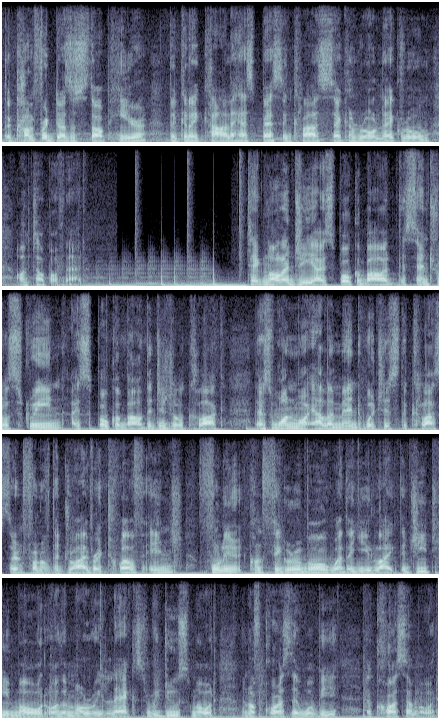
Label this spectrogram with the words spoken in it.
The comfort doesn't stop here. The Grecale has best-in-class second row legroom on top of that. Technology, I spoke about the central screen, I spoke about the digital clock. There's one more element, which is the cluster in front of the driver, 12 inch, fully configurable, whether you like the GT mode or the more relaxed, reduced mode, and of course there will be a Corsa mode.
